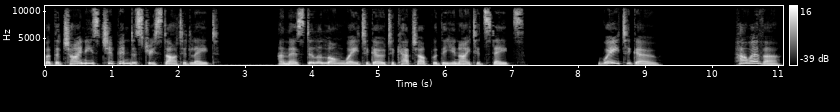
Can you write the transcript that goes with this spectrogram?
but the Chinese chip industry started late, and there's still a long way to go to catch up with the United States. Way to go. However,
